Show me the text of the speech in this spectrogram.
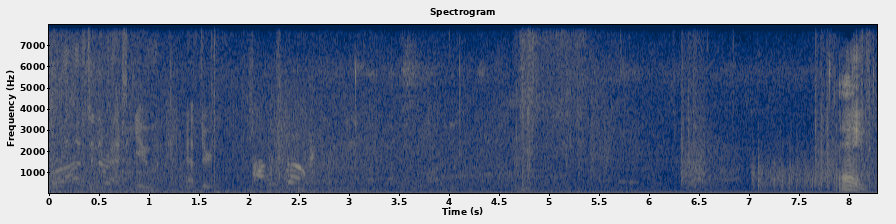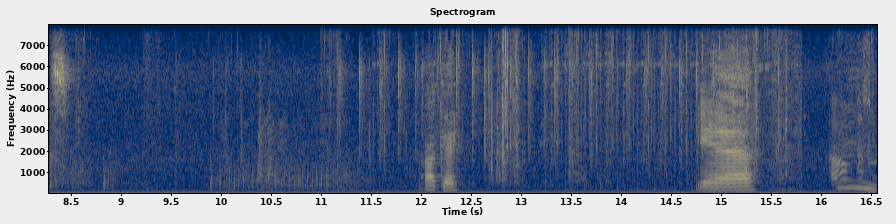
Mirage to the rescue. After Thanks. Okay. Yeah. Hmm.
